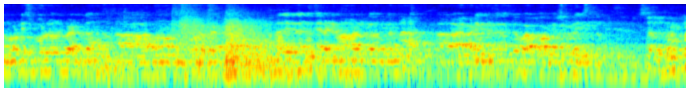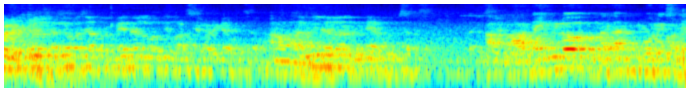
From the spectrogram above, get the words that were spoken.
నోటీస్ బోర్డులో పెడతాం ఆర్ఓ నోటీస్ బోర్డు పెడతాం అదేవిధంగా వాళ్ళకి ఎవరికన్నా ఆ, అడిగిన విధంగా కాపీస్ కూడా ఇస్తాం సార్ అవును. ఆ- టైంలో టైంలో ఉన్నదానికి పోలీసులు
